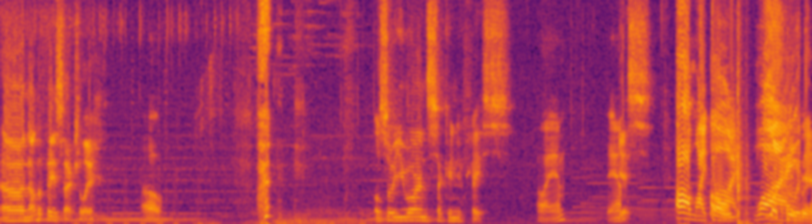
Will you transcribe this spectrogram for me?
Uh, not the face, actually. Oh. Also, you are in second place. Oh, I am? Damn. Yes. Oh my god. Why? Look who it is.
